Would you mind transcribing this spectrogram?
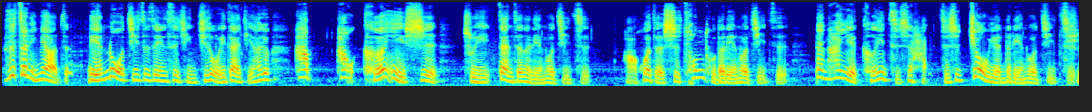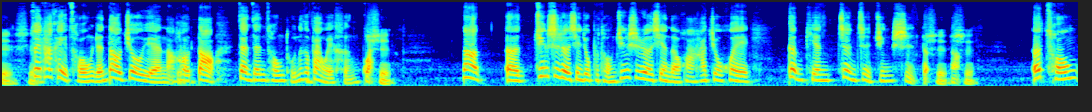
可是这里面啊，这联络机制这件事情，其实我一再提，他就它它可以是属于战争的联络机制，好，或者是冲突的联络机制，但它也可以只是海，只是救援的联络机制，是是，所以它可以从人道救援，然后到战争冲突，那个范围很广。是，那呃，军事热线就不同，军事热线的话，它就会更偏政治军事的，是是，而从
